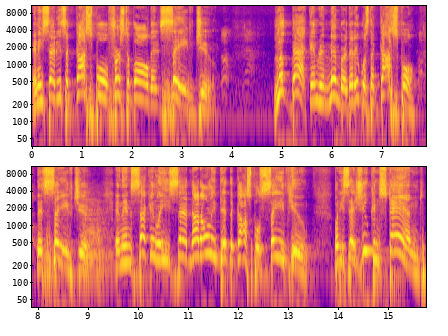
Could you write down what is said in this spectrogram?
And he said, It's a gospel, first of all, that saved you. Look back and remember that it was the gospel that saved you. And then, secondly, he said, Not only did the gospel save you, but he says, You can stand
